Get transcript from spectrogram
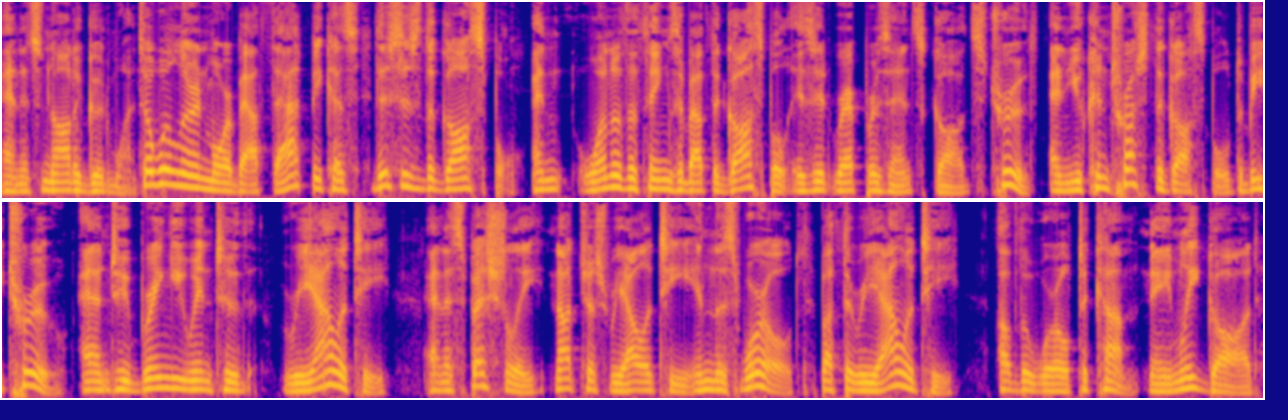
And it's not a good one. So we'll learn more about that because this is the gospel. And one of the things about the gospel is it represents God's truth. And you can trust the gospel to be true and to bring you into reality and especially not just reality in this world, but the reality of the world to come, namely God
